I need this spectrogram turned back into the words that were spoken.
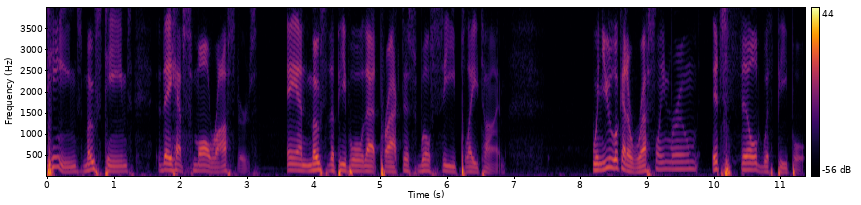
teams, most teams, they have small rosters, and most of the people that practice will see play time. When you look at a wrestling room, it's filled with people,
